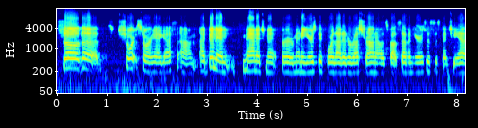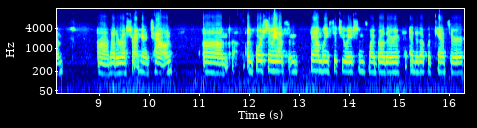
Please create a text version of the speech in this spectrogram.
So the short story, I guess, um, I'd been in management for many years before that at a restaurant. I was about seven years assistant GM um, at a restaurant here in town. Um, unfortunately, we had some family situations. My brother ended up with cancer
